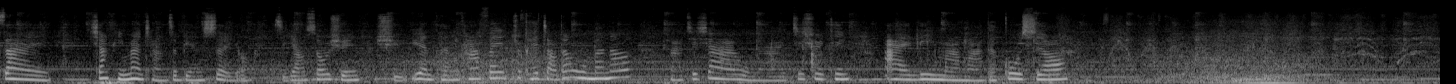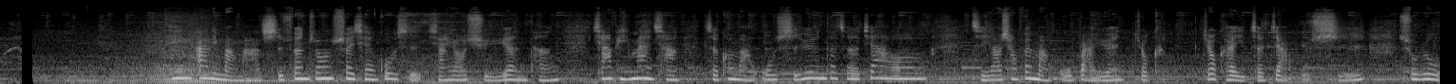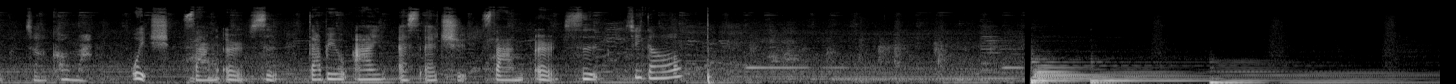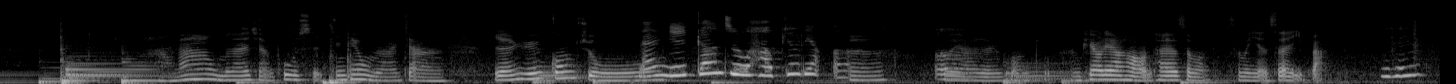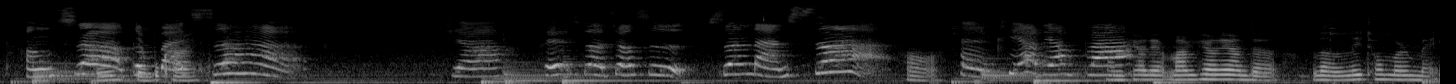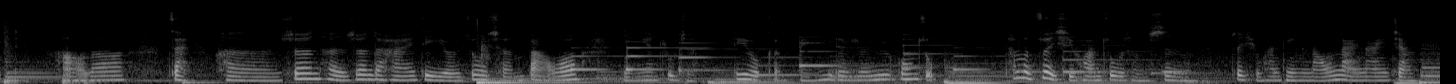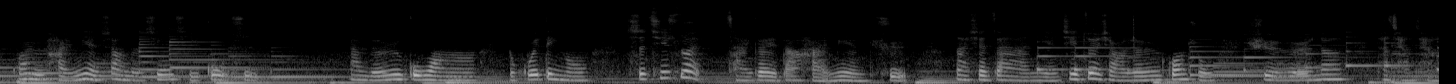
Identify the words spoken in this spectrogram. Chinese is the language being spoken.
在。虾皮卖场这边设有，只要搜寻“许愿藤咖啡”就可以找到我们哦。那接下来我们来继续听艾丽妈妈的故事哦。听艾丽妈妈十分钟睡前故事，享有许愿藤虾皮卖场折扣满五十元的折价哦。只要消费满五百元就可就可以折价五十，输入折扣码。wish 三二四 w i s h 三二四，记得哦。来讲故事。今天我们来讲人鱼公主。人鱼公主好漂亮哦！嗯，对呀，人鱼公主很漂亮哈。它有什么什么颜色尾巴？嗯哼，红色跟白色。加黑色就是深蓝色，嗯，很漂亮吧？很漂亮，蛮漂亮的。The Little Mermaid。好了，在很深很深的海底有一座城堡哦，里面住着六个美丽的人鱼公主。她们最喜欢做什么事呢？最喜欢听老奶奶讲关于海面上的新奇故事。那人鱼国王啊。有规定哦，十七岁才可以到海面去。那现在年纪最小的人鱼公主雪儿呢？她常常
